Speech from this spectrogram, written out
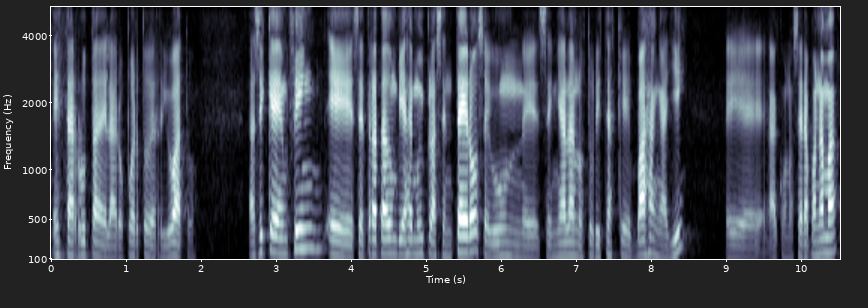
esta ruta del aeropuerto de Ribato. Así que, en fin, eh, se trata de un viaje muy placentero, según eh, señalan los turistas que bajan allí a conocer a Panamá,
